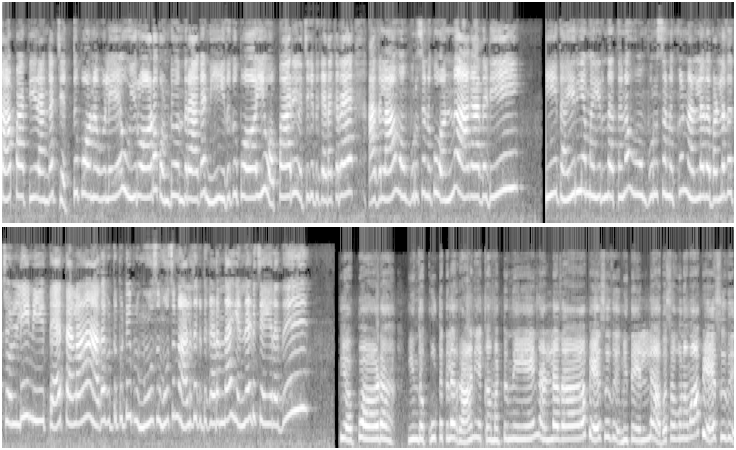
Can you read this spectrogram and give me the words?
காப்பாத்திராங்க செத்து போனவங்களே உயிரோட கொண்டு வந்துறாங்க நீ இதுக்கு போய் ஒப்பாரி வச்சுக்கிட்டு கிடக்குற அதெல்லாம் உன் புருஷனுக்கு ஒண்ணு ஆகாதடி நீ தைரியமா இருந்தா தானே உன் புருஷனுக்கு நல்லத பல்லத சொல்லி நீ பேட்டலாம் அதை விட்டுவிட்டு இப்படி மூசு மூசுன்னு அழுதுகிட்டு கிடந்தா என்னடி செய்யறது எப்பாடா இந்த கூட்டத்துல ராணி அக்கா மட்டுமே நல்லதா பேசுது மித்த எல்லாம் அபசகுணமா பேசுது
